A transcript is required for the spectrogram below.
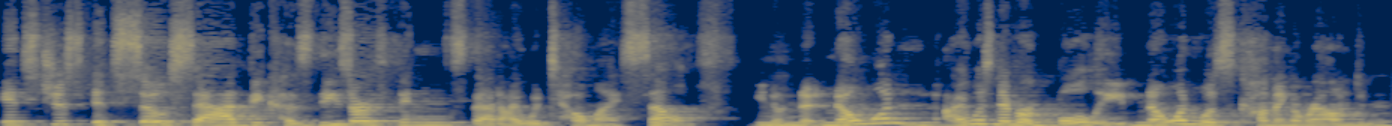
it's just it's so sad because these are things that i would tell myself. You know mm. no, no, one i was never bullied. No one was coming around and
